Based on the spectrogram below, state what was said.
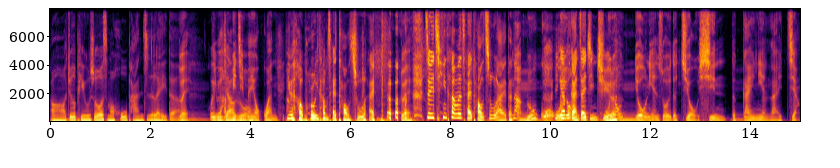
哦，就是比如说什么护盘之类的，，对，嗯会比较因为它毕竟弱没有关，因为好不容易他们才逃出来的，对。最近他们才逃出来的，那如果我用该不敢再进去了。我用嗯流年所谓的九星的嗯概念来讲，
